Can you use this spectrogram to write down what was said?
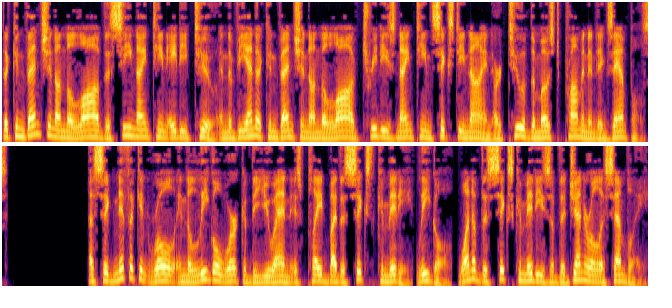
The Convention on the Law of the Sea 1982 and the Vienna Convention on the Law of Treaties 1969 are two of the most prominent examples. A significant role in the legal work of the UN is played by the Sixth Committee legal, one of the six committees of the General Assembly.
